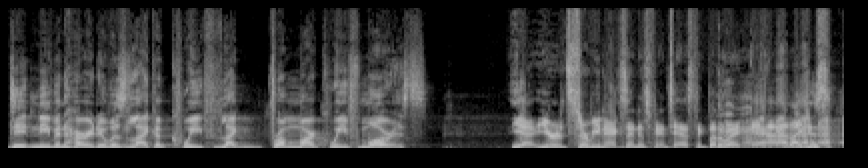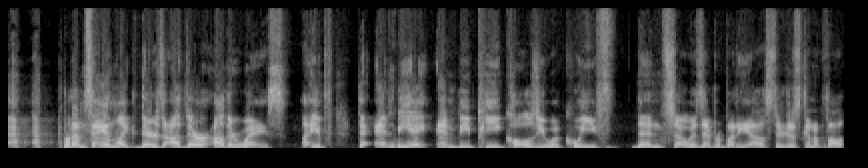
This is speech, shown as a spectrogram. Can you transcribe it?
didn't even hurt. It was like a queef, like from Marqueef Morris." Yeah, your Serbian accent is fantastic, by the way. And I just, but I'm saying like there's uh, there are other ways. If the NBA MVP calls you a queef, then so is everybody else. They're just gonna follow,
